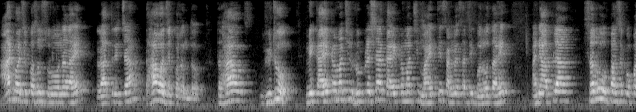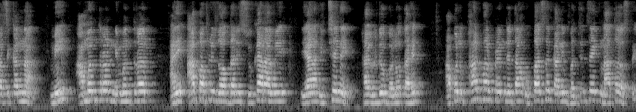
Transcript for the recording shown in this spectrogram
आठ वाजेपासून सुरू होणार आहे रात्रीच्या दहा वाजेपर्यंत. तर हा व्हिडिओ मी कार्यक्रमाची रूपरेषा कार्यक्रमाची माहिती सांगण्यासाठी बनवत आहे आणि आपल्या सर्व उपासक उपासिकांना मी आमंत्रण निमंत्रण आणि आपापली जबाबदारी स्वीकारावी या इच्छेने हा व्हिडिओ बनवत आहेत. आपण फार फार प्रेम देता उपासक आणि बंदीचं एक नातं असते.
